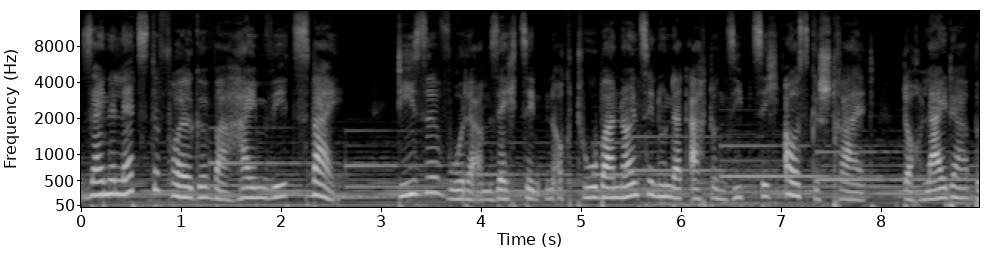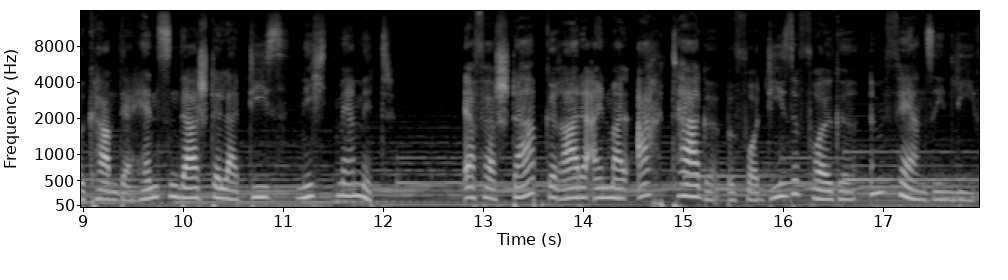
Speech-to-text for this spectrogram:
Seine letzte Folge war Heimweh 2. Diese wurde am 16. Oktober 1978 ausgestrahlt, doch leider bekam der Hansen-Darsteller dies nicht mehr mit. Er verstarb gerade einmal acht Tage, bevor diese Folge im Fernsehen lief.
